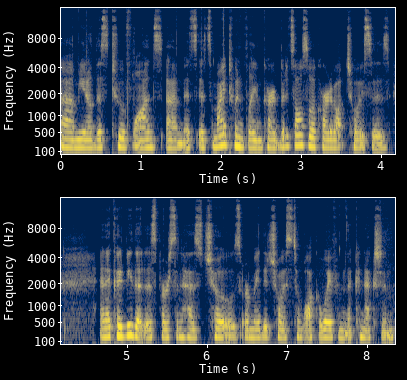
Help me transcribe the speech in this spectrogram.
um, you know, this Two of Wands, um, it's, it's my twin flame card, but it's also a card about choices. And it could be that this person has chose or made the choice to walk away from the connection.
